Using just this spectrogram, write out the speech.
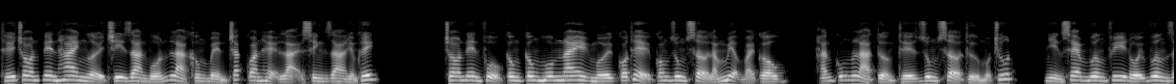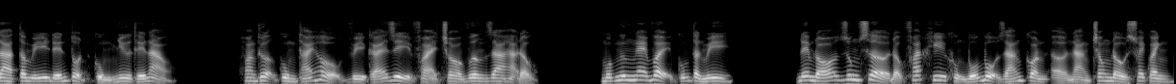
thế cho nên hai người chi gian vốn là không bền chắc quan hệ lại sinh ra hiểm khích. Cho nên phổ công công hôm nay mới có thể con dung sở lắm miệng vài câu, hắn cũng là tưởng thế dung sở thử một chút, nhìn xem vương phi đối vương gia tâm ý đến tột cùng như thế nào. Hoàng thượng cùng thái hậu vì cái gì phải cho vương gia hạ độc. Một ngưng nghe vậy cũng tần mi. Đêm đó dung sở độc phát khi khủng bố bộ dáng còn ở nàng trong đầu xoay quanh,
